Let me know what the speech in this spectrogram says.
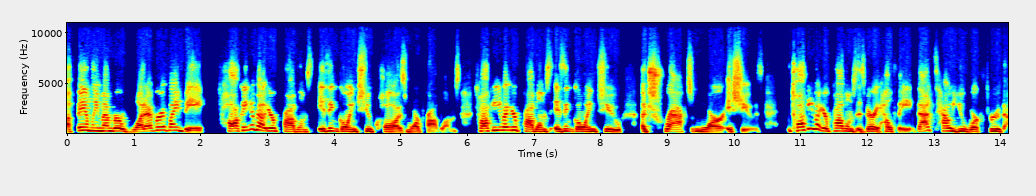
a family member, whatever it might be talking about your problems isn't going to cause more problems. Talking about your problems isn't going to attract more issues. Talking about your problems is very healthy. That's how you work through them.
